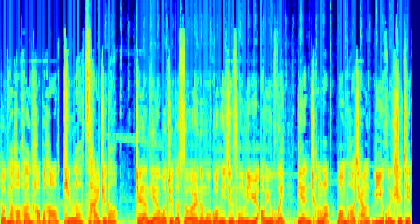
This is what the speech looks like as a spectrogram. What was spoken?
头条好汉好不好？听了才知道。这两天，我觉得所有人的目光已经从里约奥运会变成了王宝强离婚事件。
